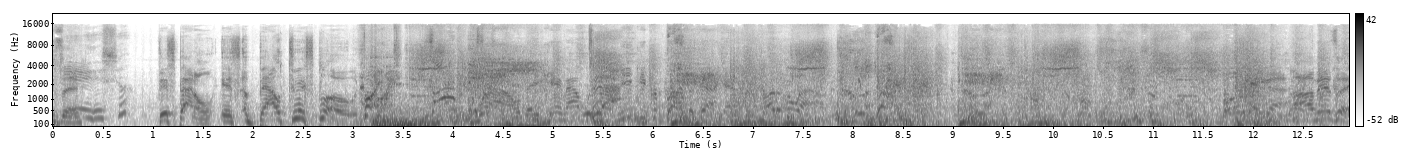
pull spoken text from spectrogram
行くいぜいでしょ This battle is about to explode. Fight! Wow, they came out with a sneaky surprise attack at the start of the round. ダメぜ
